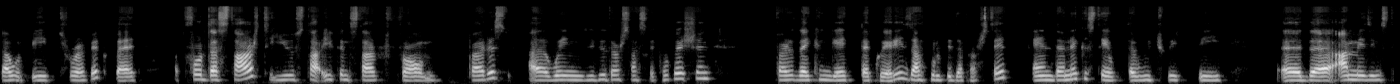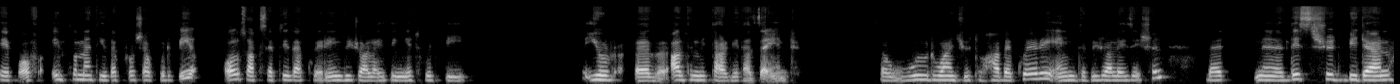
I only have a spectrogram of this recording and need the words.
That would be terrific. But for the start, you start you can start from first uh, when the users ask a question. First, they can get the queries. That will be the first step, and the next step, the, which would be uh, the amazing step of implementing the project would be also accepting the query and visualizing it would be your uh, ultimate target at the end. So we would want you to have a query and the visualization, but uh, this should be done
